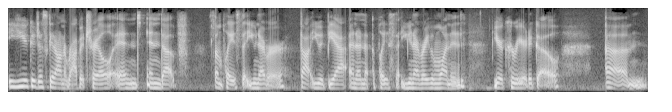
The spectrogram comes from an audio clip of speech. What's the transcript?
you could just get on a rabbit trail and end up someplace that you never thought you would be at and a place that you never even wanted your career to go. Um,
